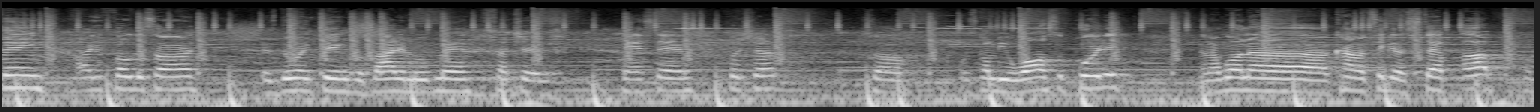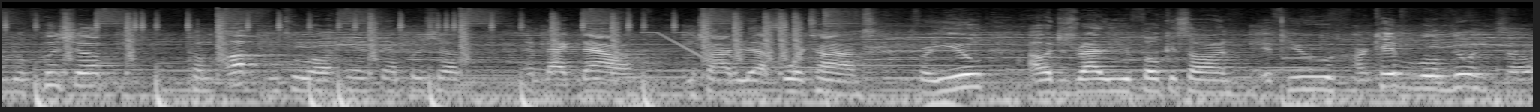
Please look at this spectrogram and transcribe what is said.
Thing I can focus on is doing things with body movement, such as handstand push-ups. So, it's gonna be wall supported, and I'm gonna uh, kind of take it a step up, do a push-up, come up into a handstand push-up, and back down. I'm trying to do that four times. For you, I would just rather you focus on if you are capable of doing so.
